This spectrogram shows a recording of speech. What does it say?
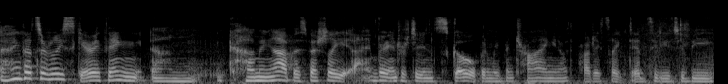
I think that's a really scary thing um, coming up, especially I'm very interested in scope, and we've been trying, you know, with projects like Dead City to be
